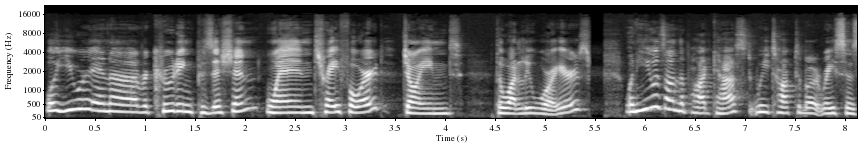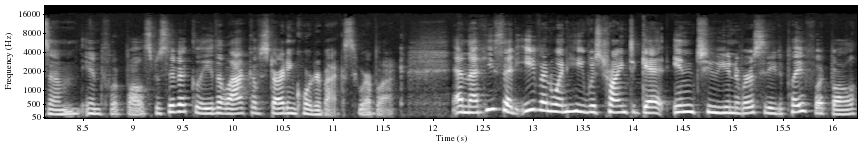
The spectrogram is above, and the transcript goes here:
Well, you were in a recruiting position when Trey Ford joined the Waterloo Warriors. When he was on the podcast, we talked about racism in football, specifically the lack of starting quarterbacks who are black. And that he said even when he was trying to get into university to play football,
